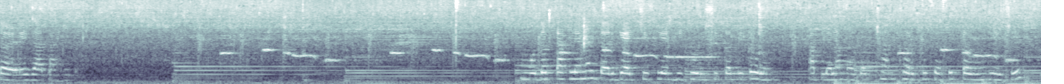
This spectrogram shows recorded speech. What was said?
तळले जात आहेत. मोदक टाकल्यानंतर गॅसची फ्लेम ही थोडीशी कमी करून आपल्याला मोदक छान खरपूस असे तळून घ्यायचे आहे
